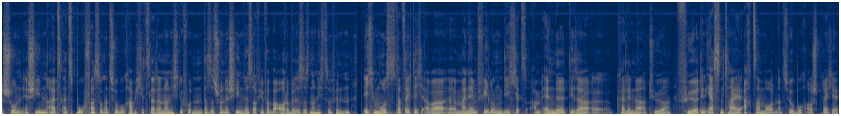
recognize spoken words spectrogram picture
schon erschienen als, als Buchfassung. Als Hörbuch habe ich jetzt leider noch nicht gefunden, dass es schon erschienen ist. Auf jeden Fall bei Audible ist es noch nicht zu finden. Ich muss tatsächlich aber äh, meine Empfehlungen, die ich jetzt am Ende dieser äh, Kalendertür für den ersten Teil Achtsam Morden als Hörbuch ausspreche,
